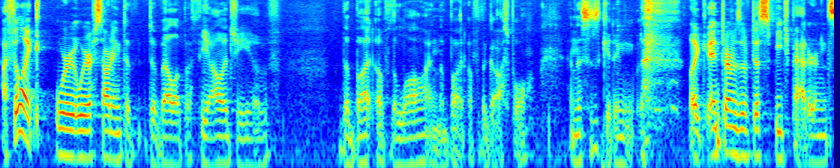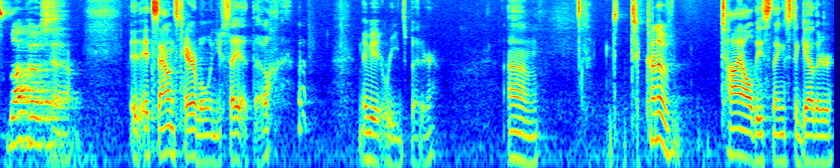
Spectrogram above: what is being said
I feel like we're, we're starting to develop a theology of the butt of the law and the butt of the gospel. And this is getting, like, in terms of just speech patterns. Blog post. Yeah. It, it sounds terrible when you say it, though. Maybe it reads better. Um, t- to kind of tie all these things together,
